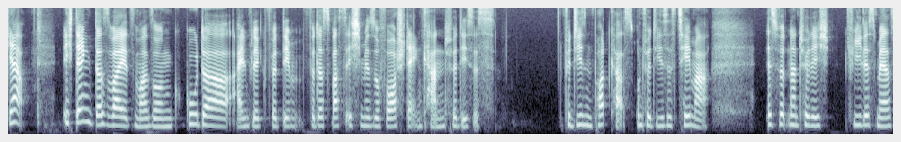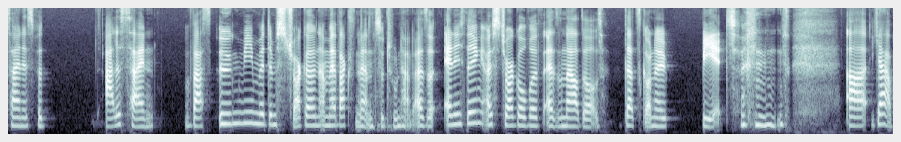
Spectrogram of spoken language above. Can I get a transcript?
Ja, ich denke, das war jetzt mal so ein guter Einblick für, dem, für das, was ich mir so vorstellen kann für dieses für diesen Podcast und für dieses Thema. Es wird natürlich vieles mehr sein. Es wird alles sein, was irgendwie mit dem Struggeln am Erwachsenwerden zu tun hat. Also anything I struggle with as an adult, that's gonna be it. uh, ja,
